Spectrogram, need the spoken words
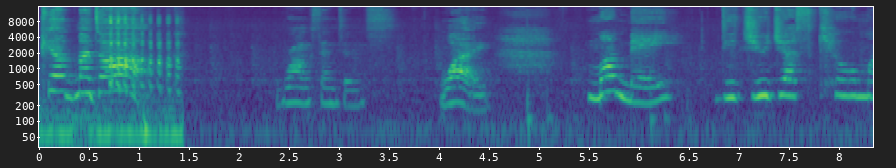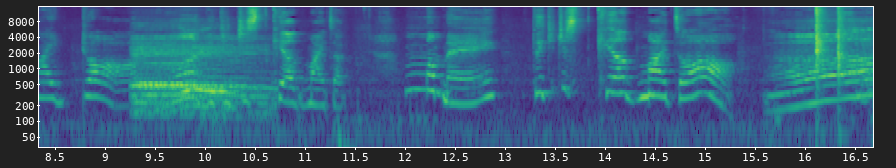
killed my dog? Wrong sentence. Why? Mommy, did you just kill my dog? Oh, did you just killed my dog? Mommy, did you just killed my dog? Ah.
